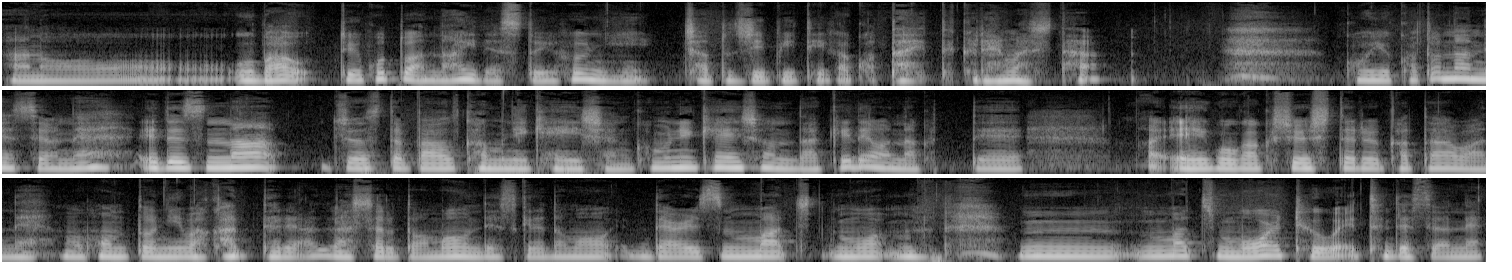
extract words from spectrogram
あの奪うということはないですというふうにチャット GPT が答えてくれました。こういうことなんですよね。It is not just about communication. コミュニケーションだけではなくて英語学習してる方はねもう本当に分かってらっしゃると思うんですけれども There is much more, much more to it ですよね。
